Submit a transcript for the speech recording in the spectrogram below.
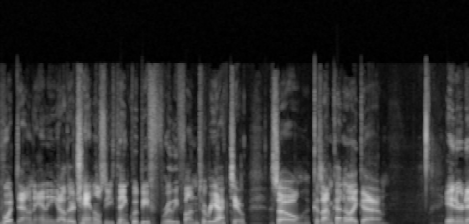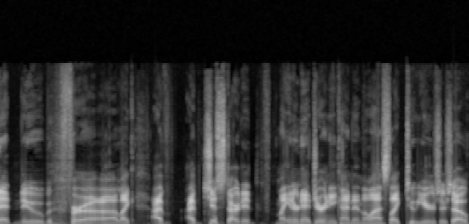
put down any other channels you think would be really fun to react to. So, because I'm kind of like a internet noob for uh, uh, like I've I've just started my internet journey kind of in the last like two years or so,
